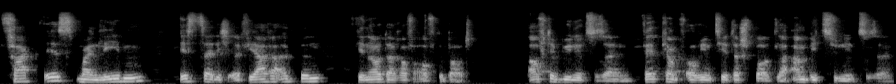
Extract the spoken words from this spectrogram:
Fakt ist, mein Leben ist, seit ich elf Jahre alt bin, genau darauf aufgebaut. Auf der Bühne zu sein, wettkampforientierter Sportler, ambitioniert zu sein.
